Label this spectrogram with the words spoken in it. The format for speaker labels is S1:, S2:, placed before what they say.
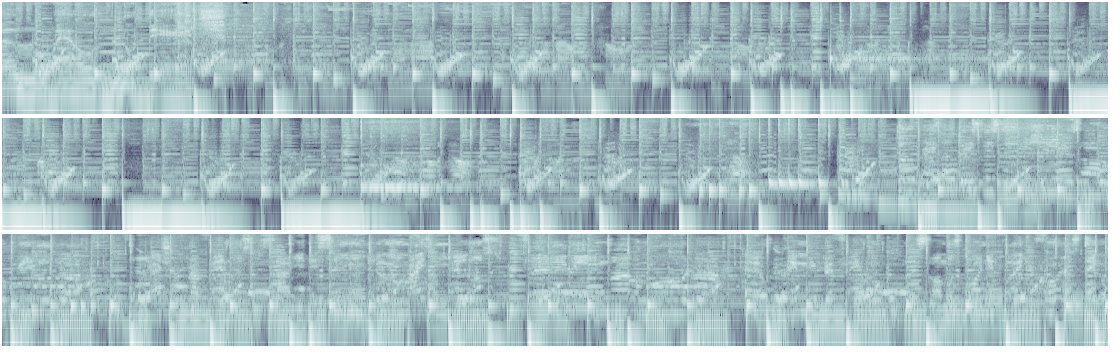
S1: Summer.
S2: Vamos bonitão e forasteiro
